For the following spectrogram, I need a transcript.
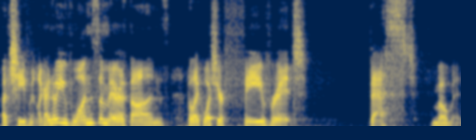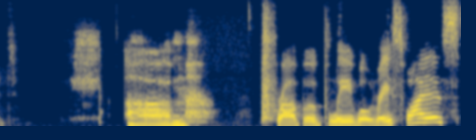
achievement? Like I know you've won some marathons, but like what's your favorite best moment? Um probably well race wise,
